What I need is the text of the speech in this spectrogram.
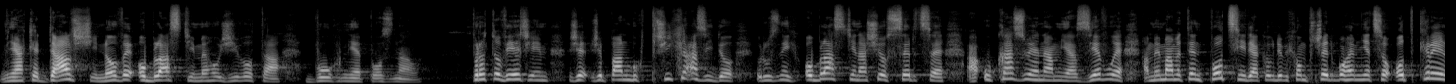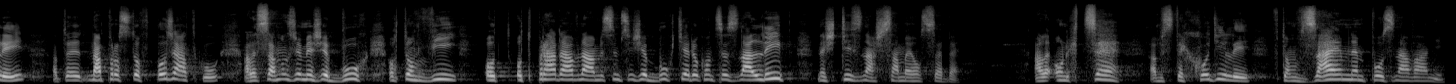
v nějaké další nové oblasti mého života Bůh mě poznal. Proto věřím, že, že Pán Bůh přichází do různých oblastí našeho srdce a ukazuje nám je a zjevuje. A my máme ten pocit, jako kdybychom před Bohem něco odkryli, a to je naprosto v pořádku, ale samozřejmě, že Bůh o tom ví od, od pradávna. Myslím si, že Bůh tě dokonce zná líp, než ty znáš samého sebe. Ale On chce, abyste chodili v tom vzájemném poznávání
